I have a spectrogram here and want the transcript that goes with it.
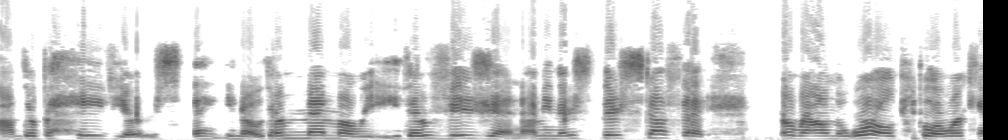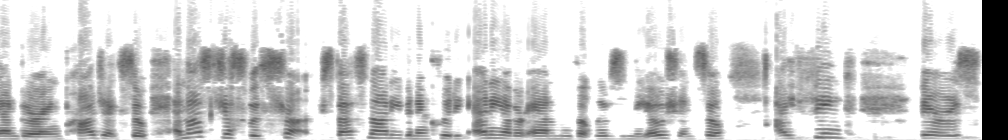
um, their behaviors, and, you know, their memory, their vision. I mean, there's, there's stuff that around the world, people are working on varying projects. So, and that's just with sharks. That's not even including any other animal that lives in the ocean. So, I think there's,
